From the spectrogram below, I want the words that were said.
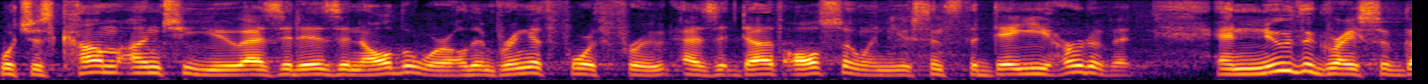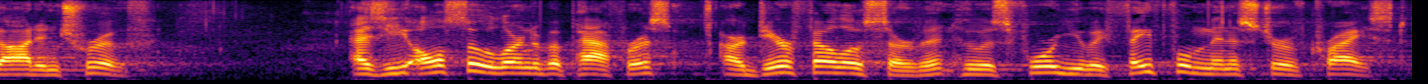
which is come unto you as it is in all the world, and bringeth forth fruit, as it doth also in you, since the day ye heard of it, and knew the grace of God in truth. As ye also learned of Epaphras, our dear fellow servant, who is for you a faithful minister of Christ,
